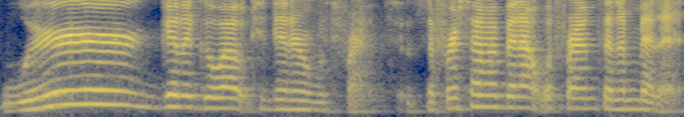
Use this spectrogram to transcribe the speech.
We're going to go out to dinner with friends. It's the first time I've been out with friends in a minute.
